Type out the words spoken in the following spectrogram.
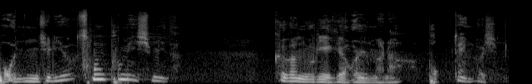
본질이요, 성품이십니다. 그건 우리에게 얼마나 복된 것입니까?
